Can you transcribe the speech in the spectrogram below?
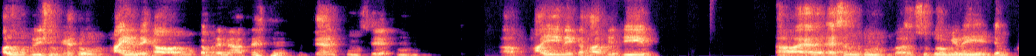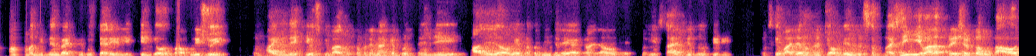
اور وہ پبلش ہو گئے۔ تو بھائی نے دیکھا اور وہ کمرے میں آتے ہیں۔ تم سے بھائی نے کہا کہ جی ایسا تم سدھرو گے نہیں، جب ہم مدینے میں بیٹھ کے کچھ تحریر لکھی تھی اور پبلش ہوئی، تو بھائی نے دیکھی، اس کے بعد وہ کمرے میں آ کے بولتے ہیں جی کھا لے جاؤ گے، پتہ نہیں چلے گا کہاں جاؤ گے۔ تو یہ ساری چیز ہوتی تھی اس کے بعد جب ہم نے چوبیس دسمبر اچھا یہ والا پریشر تو اور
